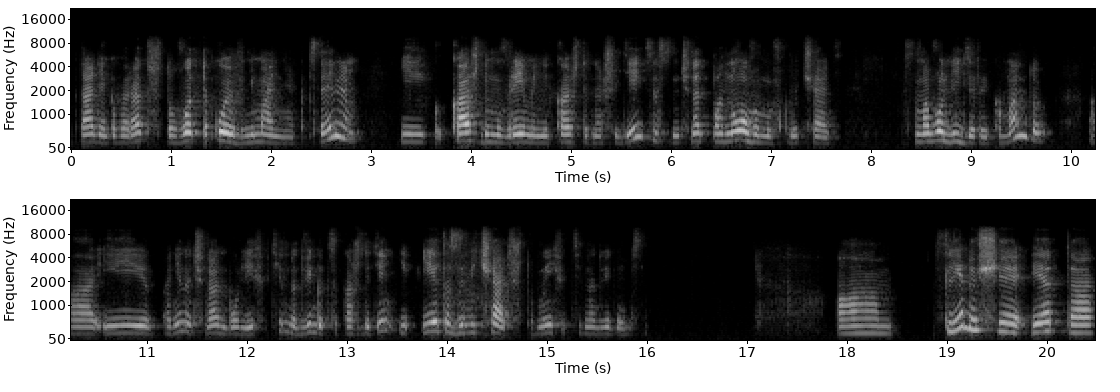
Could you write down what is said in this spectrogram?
когда они говорят, что вот такое внимание к целям и к каждому времени, каждой нашей деятельности начинает по-новому включать самого лидера и команду, а, и они начинают более эффективно двигаться каждый день, и, и это замечать, что мы эффективно двигаемся. Следующее – это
